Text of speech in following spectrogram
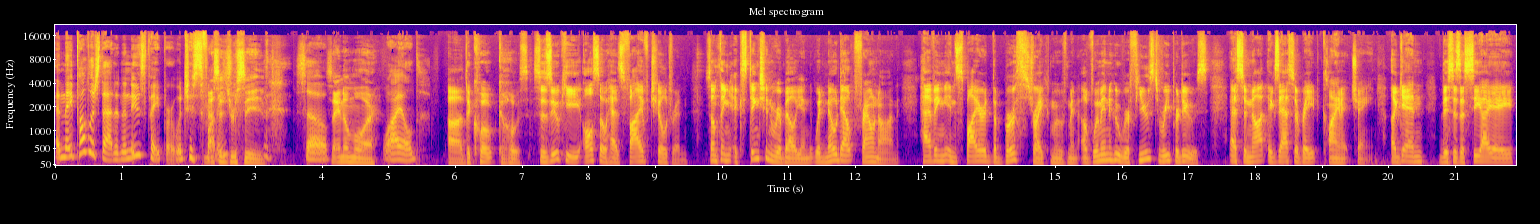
and they published that in a newspaper, which is funny. Message received. So Say no more. wild. Uh, the quote goes Suzuki also has five children, something Extinction Rebellion would no doubt frown on, having inspired the birth strike movement of women who refuse to reproduce as to not exacerbate climate change. Again, this is a CIA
